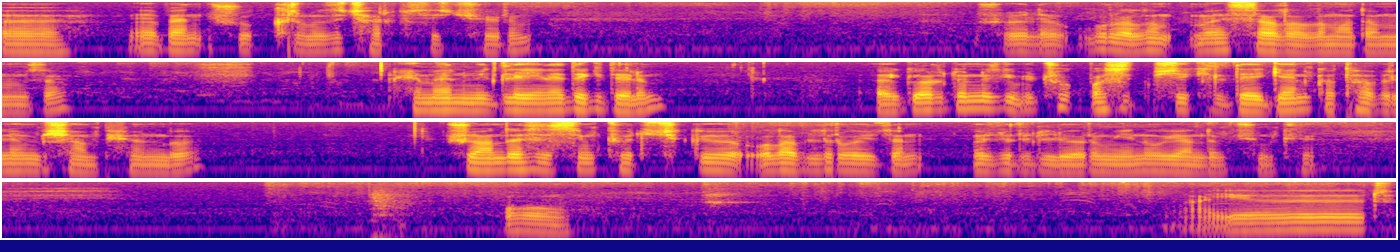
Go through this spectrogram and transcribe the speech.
Ee, ve ben şu kırmızı çarpı seçiyorum. Şöyle vuralım ve salalım adamımıza. Hemen mid lane'e de gidelim. Ee, gördüğünüz gibi çok basit bir şekilde gank atabilen bir şampiyon bu. Şu anda sesim kötü çıkıyor olabilir o yüzden özür diliyorum. Yeni uyandım çünkü. Oo. Hayır.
